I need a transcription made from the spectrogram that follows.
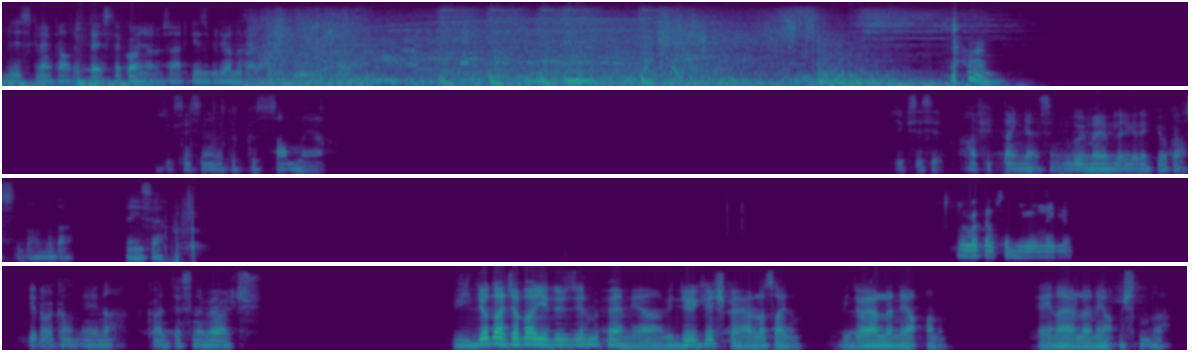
Blitzcrank kaldık. Destek oynuyoruz. Herkes biliyordur herhalde. Müzik sesini bir tık kıssam mı ya? Müzik sesi hafiften gelsin. Duymaya bile gerek yok aslında onu da. Neyse. Dur bakalım sen yayınına gir. Gir bakalım yayına. Kalitesini bir ölç. Videoda acaba 720p mi ya? Videoyu keşke ayarlasaydım. Video ayarlarını yapmadım. Yayın ayarlarını yapmıştım da.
